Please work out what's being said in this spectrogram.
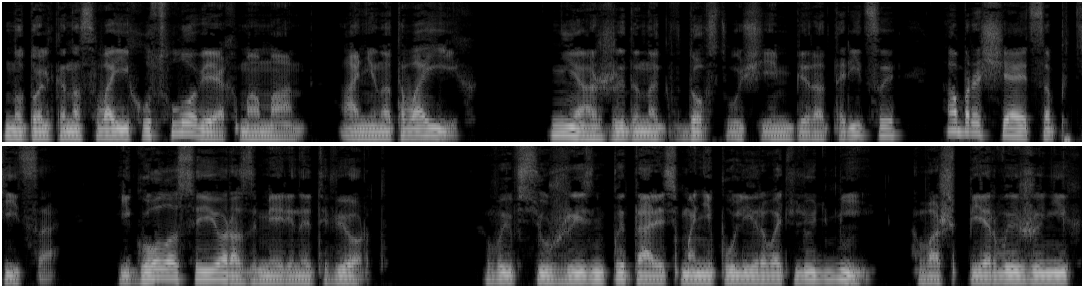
но только на своих условиях, маман, а не на твоих. неожиданно к вдовствующей императрице обращается птица, и голос ее размерен и тверд. Вы всю жизнь пытались манипулировать людьми. Ваш первый жених,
